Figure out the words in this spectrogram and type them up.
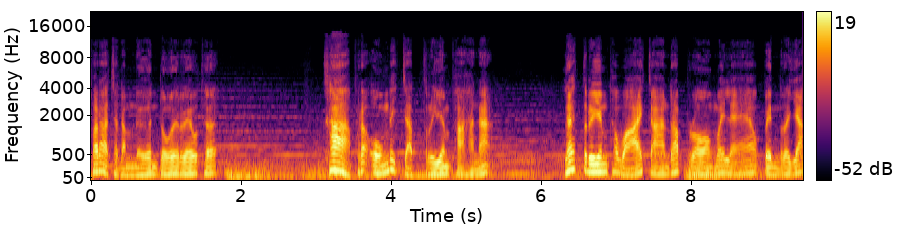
พระราชดำเนินโดยเร็วเถอะข้าพระองค์ได้จัดเตรียมพาหนะ และเตรียมถวายการรับรองไว้แล้วเป็นระยะ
